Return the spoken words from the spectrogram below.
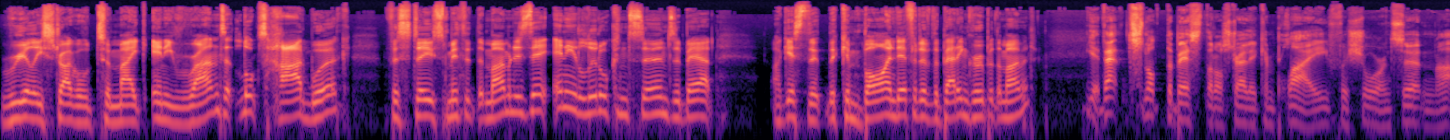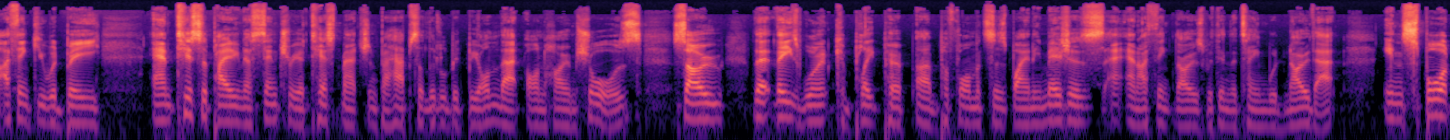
really struggled to make any runs. It looks hard work for Steve Smith at the moment. Is there any little concerns about, I guess, the, the combined effort of the batting group at the moment? Yeah, that's not the best that Australia can play for sure and certain. I think you would be anticipating a century, a test match, and perhaps a little bit beyond that on home shores. So that these weren't complete per, uh, performances by any measures, and I think those within the team would know that. In sport,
